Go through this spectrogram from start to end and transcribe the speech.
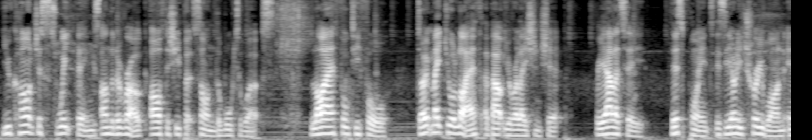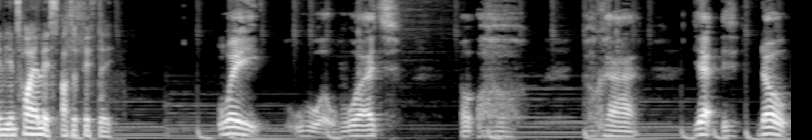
You can't just sweep things under the rug after she puts on the waterworks. Liar 44. Don't make your life about your relationship. Reality. This point is the only true one in the entire list out of 50. Wait, wh- what? Oh, oh, oh, God. Yeah, no.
